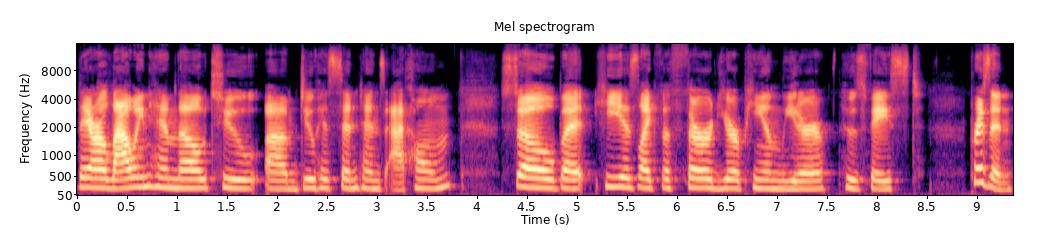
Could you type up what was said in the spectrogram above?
They are allowing him, though, to um, do his sentence at home. So, but he is like the third European leader who's faced prison.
